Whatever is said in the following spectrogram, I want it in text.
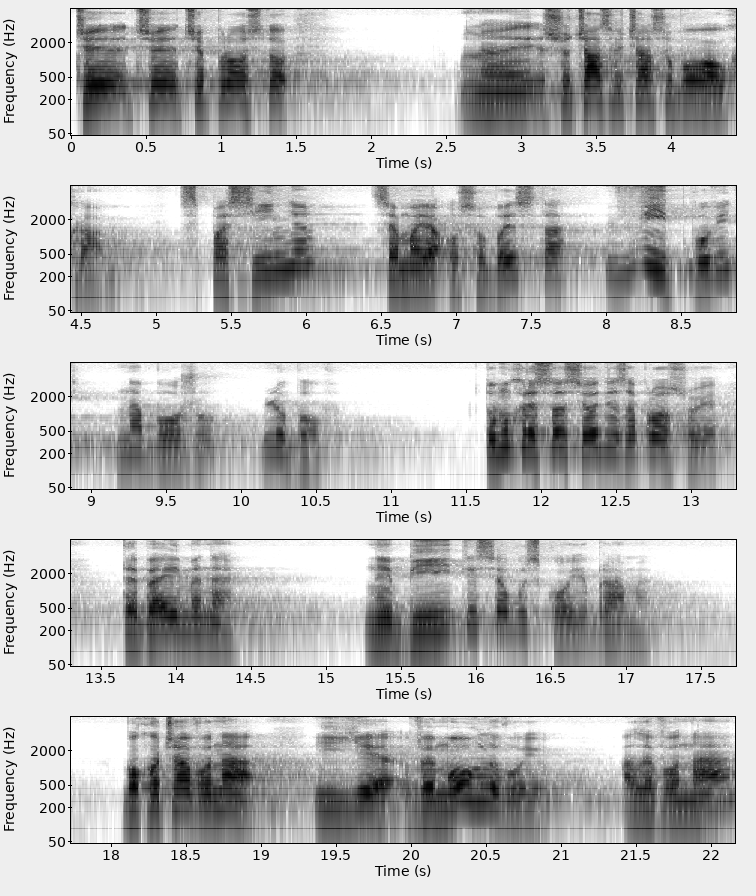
Чи, чи, чи просто е, що час від часу бував у храмі. Спасіння це моя особиста відповідь на Божу любов. Тому Христос сьогодні запрошує тебе і мене. Не бійтеся вузької брами. Бо, хоча вона і є вимогливою, але вона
